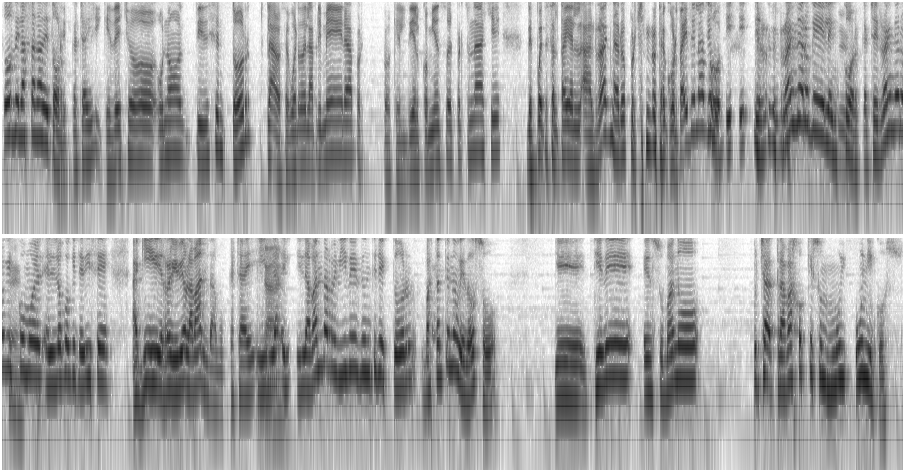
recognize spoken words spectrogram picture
2 de la saga de Thor, Sí, ¿cachai? Sí, que de hecho uno te dicen Thor, claro, se acuerda de la primera, por- porque el día del comienzo del personaje, después te saltáis al, al Ragnarok porque no te acordáis de las Sí, dos. y, y- y Ragnarok es el encore, ¿cachai? Ragnarok es como el, el loco que te dice, aquí revivió la banda, po, ¿cachai? Y, Claro. la, y- y la banda revive de un director bastante novedoso, que tiene en su mano, pucha, trabajos que son muy únicos.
